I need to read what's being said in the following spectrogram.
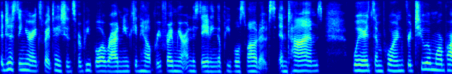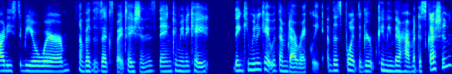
Adjusting mm. your expectations for people around you can help reframe your understanding of people's motives. In times where it's important for two or more parties to be aware of others' expectations, then communicate then communicate with them directly. At this point, the group can either have a discussion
